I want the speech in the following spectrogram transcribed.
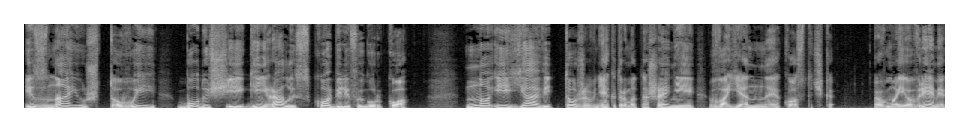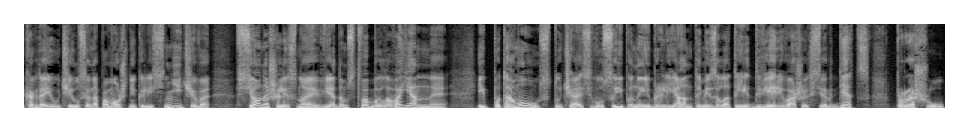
и знаю, что вы будущие генералы Скобелев и Гурко. Но и я ведь тоже в некотором отношении военная косточка. В мое время, когда я учился на помощника лесничего, все наше лесное ведомство было военное, и потому, стучась в усыпанные бриллиантами золотые двери ваших сердец, прошу,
